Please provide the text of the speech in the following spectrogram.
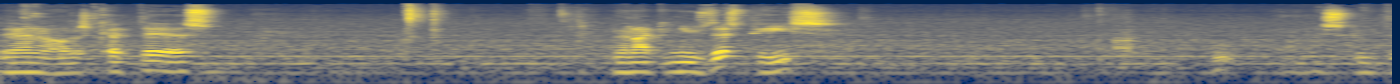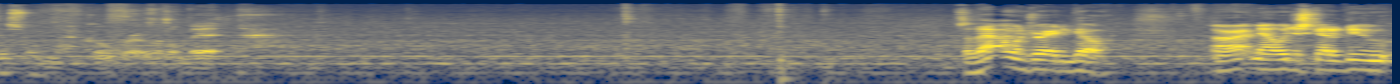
Then I'll just cut this. Then I can use this piece. Ooh, let me scoot this one back over a little bit. So that one's ready to go. Alright now we just got to do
